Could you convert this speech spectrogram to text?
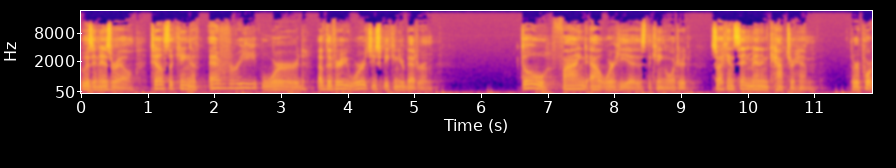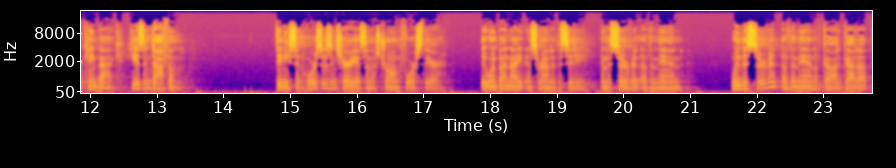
who is in Israel, tells the king of every word, of the very words you speak in your bedroom. Go find out where he is, the king ordered, so I can send men and capture him. The report came back. He is in Dothan. Then he sent horses and chariots and a strong force there. They went by night and surrounded the city, and the servant of the man when the servant of the man of God got up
